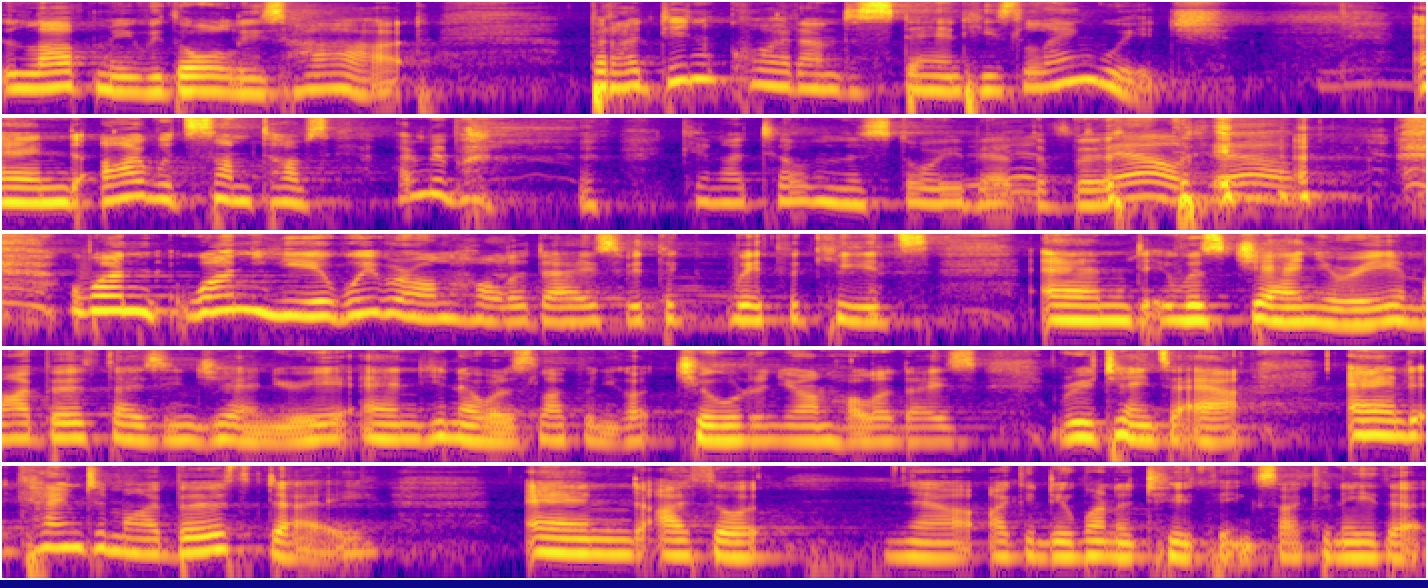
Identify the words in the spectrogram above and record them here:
loved me with all his heart, but I didn't quite understand his language. And I would sometimes, I remember, can I tell them the story about the birthday? Tell, tell. one one year we were on holidays with the with the kids, and it was January, and my birthday's in January, and you know what it's like when you've got children, you're on holidays, routines are out, and it came to my birthday, and I thought, now I can do one or two things. I can either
